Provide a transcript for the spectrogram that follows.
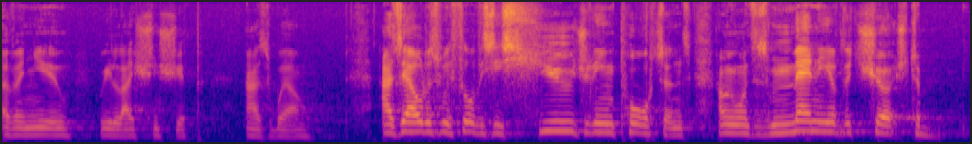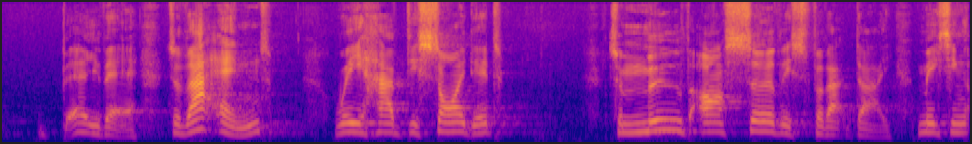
of a new relationship as well. As elders, we feel this is hugely important, and we want as many of the church to be there. To that end, we have decided to move our service for that day, meeting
